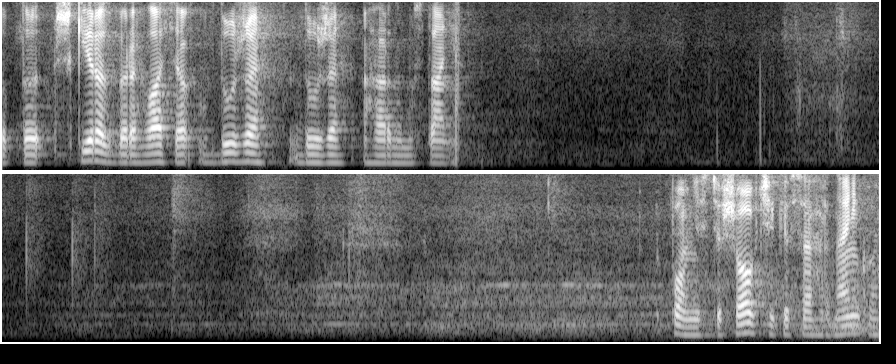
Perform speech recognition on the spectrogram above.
Тобто шкіра збереглася в дуже-дуже гарному стані. Повністю шовчики, все гарненько.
